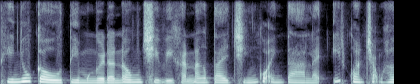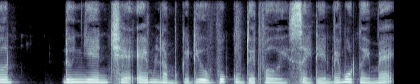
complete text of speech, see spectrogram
thì nhu cầu tìm một người đàn ông chỉ vì khả năng tài chính của anh ta lại ít quan trọng hơn. Đương nhiên, trẻ em là một cái điều vô cùng tuyệt vời xảy đến với một người mẹ,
